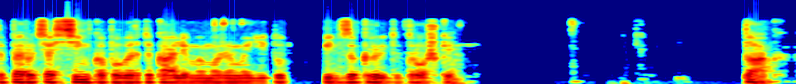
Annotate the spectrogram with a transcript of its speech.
Тепер оця сімка по вертикалі, ми можемо її тут підзакрити трошки. Так,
